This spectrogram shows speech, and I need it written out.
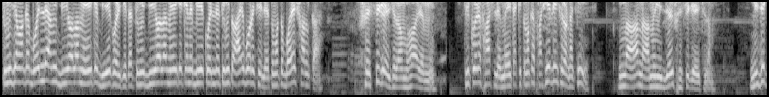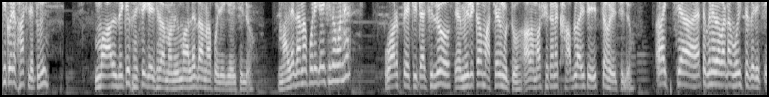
তুমি যে আমাকে বললে আমি বিয়েওয়ালা মেয়েকে বিয়ে করেছি, তা তুমি বিয়েওয়ালা মেয়েকে কেন বিয়ে করলে? তুমি তো আয় বড় ছিলে, তোমার তো বয়স হালকা। ফেসে গিয়েছিলাম ভাই আমি। কি করে ফাঁসলে? মেয়েটা কি তোমাকে ফাঁসিয়ে দিয়েছিল নাকি? না না, আমি নিজেই ফেসে গিয়েছিলাম। নিজে কি করে ফাঁসলে তুমি? মাল দেখে ফেসে গেছিলাম আমি, মালে দানা পড়ে গিয়েছিল। মালে দানা পড়ে গিয়েছিল মানে? ওর পেটিটা ছিল আমেরিকা মাছের মতো, আর আমার সেখানে খাবলাইতে ইচ্ছা হয়েছিল। আচ্ছা এতক্ষণে ব্যাপারটা বুঝতে পেরেছি।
